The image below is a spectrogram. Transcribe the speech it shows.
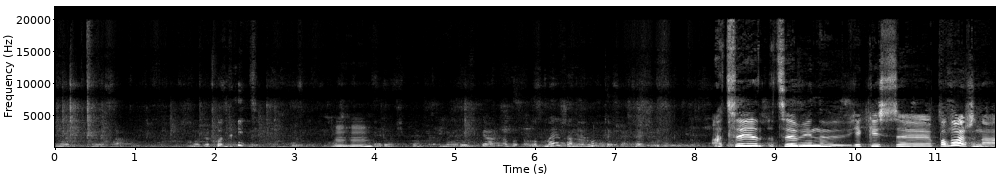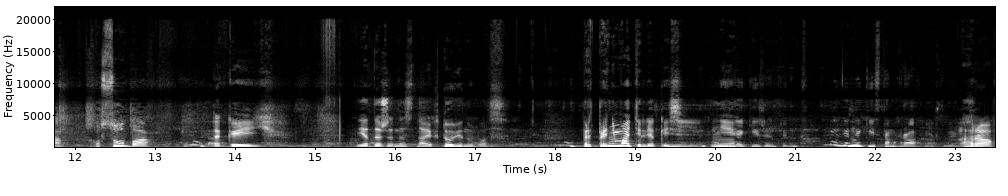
ну, може ходити. Угу. І ручки. Ну, ручки об- обмежено, ну теж. теж. А це, це він якийсь е, поважна особа, Ну, да. такий. Я навіть не знаю, хто він у вас. Предприниматель якийсь? Ні, ну, Ні. який джентльмен. Ну, він якийсь там граф, можливо. Граф.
